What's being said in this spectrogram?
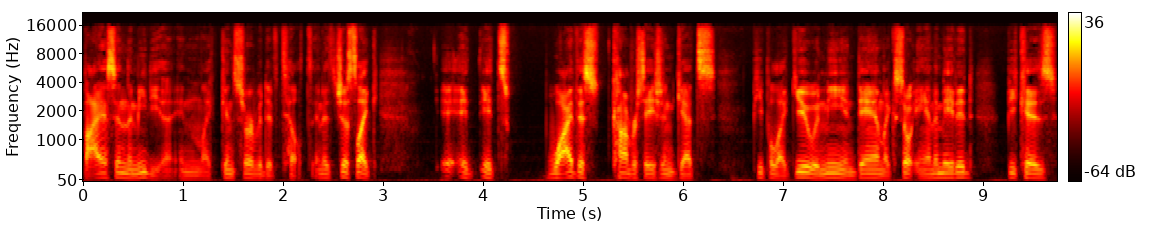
bias in the media and like conservative tilt. And it's just like, it, it's why this conversation gets people like you and me and Dan like so animated because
